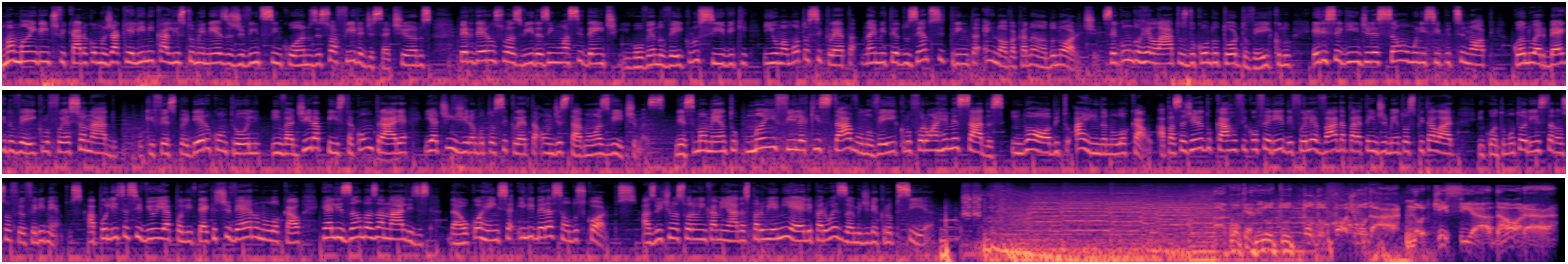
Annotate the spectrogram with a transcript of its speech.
Uma mãe identificada como Jaqueline Calisto Menezes, de 25 anos, e sua filha, de 7 anos, perderam suas vidas em um acidente envolvendo o veículo Civic e uma motocicleta na MT 230 em Nova Canaã do Norte. Segundo relatos do condutor do veículo, ele seguia em direção ao município de Sinop quando o airbag do veículo foi acionado, o que fez perder o controle, invadir a pista contrária e atingir a motocicleta onde estavam as vítimas. Nesse momento, mãe e filha que estavam no veículo foram arremessadas, indo a óbito ainda no local. A passageira do carro ficou ferida e foi levada para atendimento hospitalar, enquanto o motorista não sofreu ferimentos. A Polícia Civil e a Politec estiveram no local realizando as análises da ocorrência e liberação dos corpos. As vítimas foram encaminhadas para o IML para o exame de necropsia. A qualquer minuto, tudo pode mudar. Notícia da hora.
